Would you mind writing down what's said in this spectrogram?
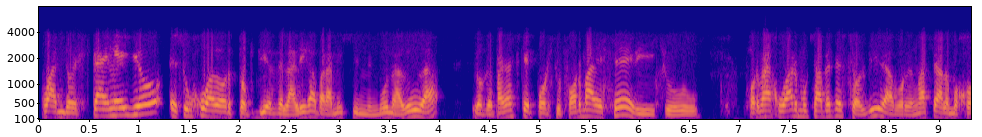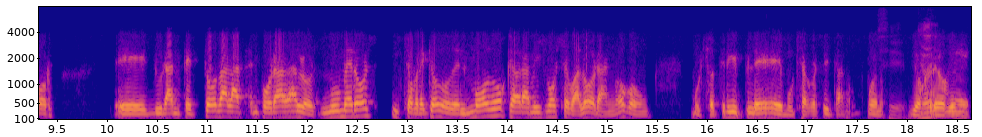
cuando está en ello es un jugador top 10 de la liga, para mí sin ninguna duda. Lo que pasa es que por su forma de ser y su forma de jugar muchas veces se olvida, porque no hace a lo mejor eh, durante toda la temporada los números y sobre todo del modo que ahora mismo se valoran, ¿no? Con mucho triple, mucha cosita, ¿no? Bueno, yo, creo que,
